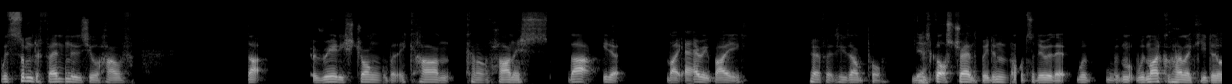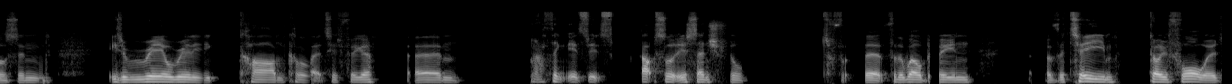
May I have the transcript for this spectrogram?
With some defenders, you'll have that are really strong, but they can't kind of harness that. You know, like Eric Bailly, perfect example. Yeah. He's got strength, but he didn't know what to do with it. With with, with Michael Helik, he does, and he's a real, really calm, collected figure. Um, I think it's it's absolutely essential for, uh, for the well-being of the team going forward.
